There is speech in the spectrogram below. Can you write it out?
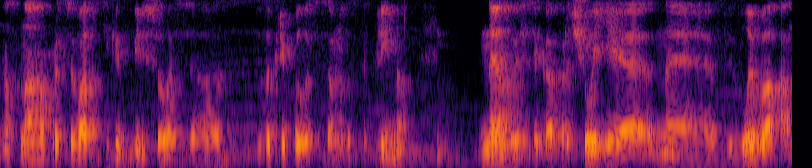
наснага працювати тільки збільшилася, закріпилася самодисципліна ненависть, яка харчує не слізлива, а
